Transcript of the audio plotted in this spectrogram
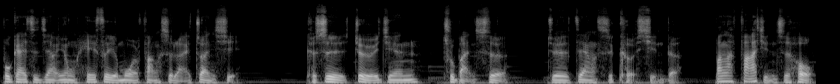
不该是这样用黑色幽默的方式来撰写，可是就有一间出版社觉得这样是可行的，帮他发行之后，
